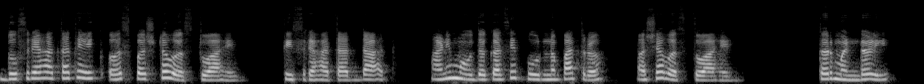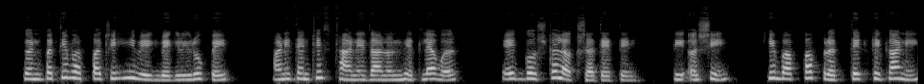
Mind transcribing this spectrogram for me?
दुसऱ्या हातात एक अस्पष्ट वस्तू आहे. तिसऱ्या हातात दात आणि मोदकाचे पूर्ण पात्र अशा वस्तू आहेत. तर मंडळी गणपती बाप्पाची ही वेगवेगळी रूपे आणि त्यांची स्थाने जाणून घेतल्यावर एक गोष्ट लक्षात येते. ती अशी की बाप्पा प्रत्येक ठिकाणी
